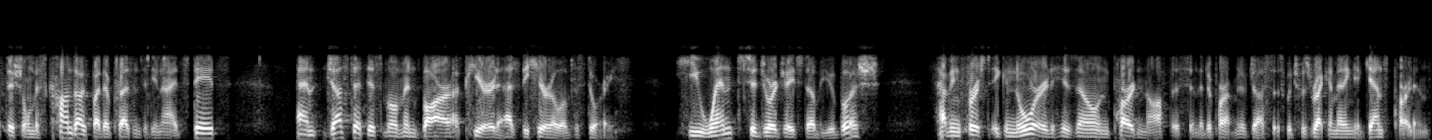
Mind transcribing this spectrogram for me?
official misconduct by the President of the United States. And just at this moment, Barr appeared as the hero of the story. He went to George H.W. Bush having first ignored his own pardon office in the Department of Justice, which was recommending against pardons.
